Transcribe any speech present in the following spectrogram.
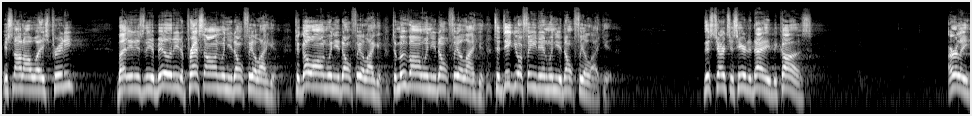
It's not always pretty but it is the ability to press on when you don't feel like it, to go on when you don't feel like it, to move on when you don't feel like it, to dig your feet in when you don't feel like it. This church is here today because early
